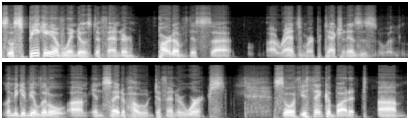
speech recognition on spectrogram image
So speaking of Windows Defender, part of this uh, uh, ransomware protection is, is let me give you a little um, insight of how Defender works. So if you think about it, um,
